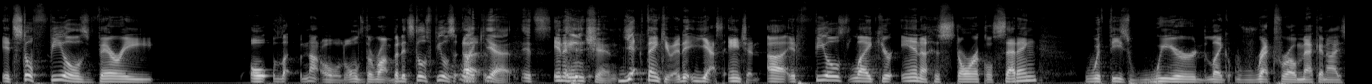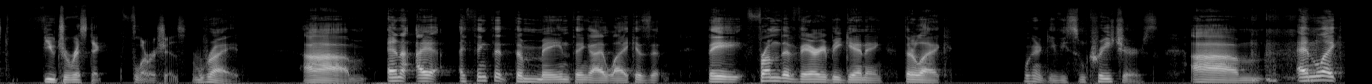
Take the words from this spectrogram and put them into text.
it still feels very old not old old's the wrong but it still feels uh, like yeah, it's in a, ancient. yeah thank you it, yes ancient uh it feels like you're in a historical setting with these weird like retro mechanized futuristic flourishes Right. Um, and I I think that the main thing I like is that they from the very beginning they're like, we're gonna give you some creatures, um, and like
